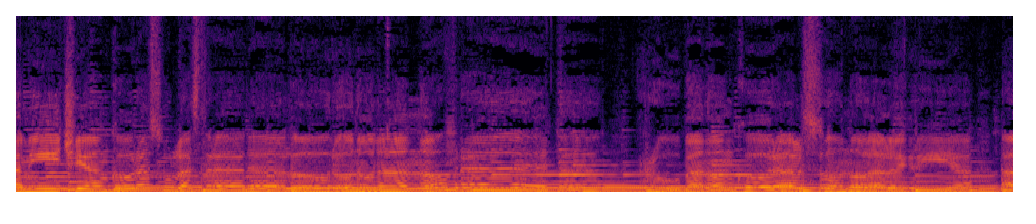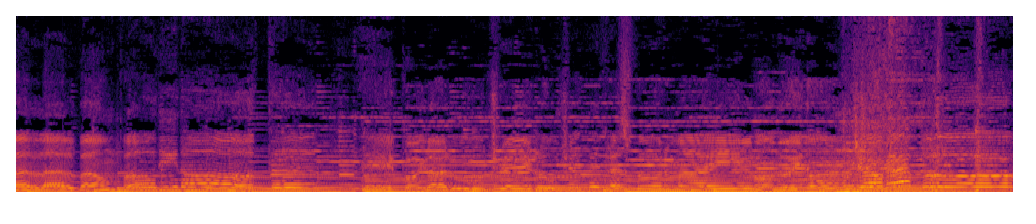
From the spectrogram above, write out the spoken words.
amici ancora sulla strada, loro non hanno fretta, rubano ancora il sonno, l'allegria, all'alba un po' di notte, e poi la luce, luce che trasforma il mondo in un giocattolo.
